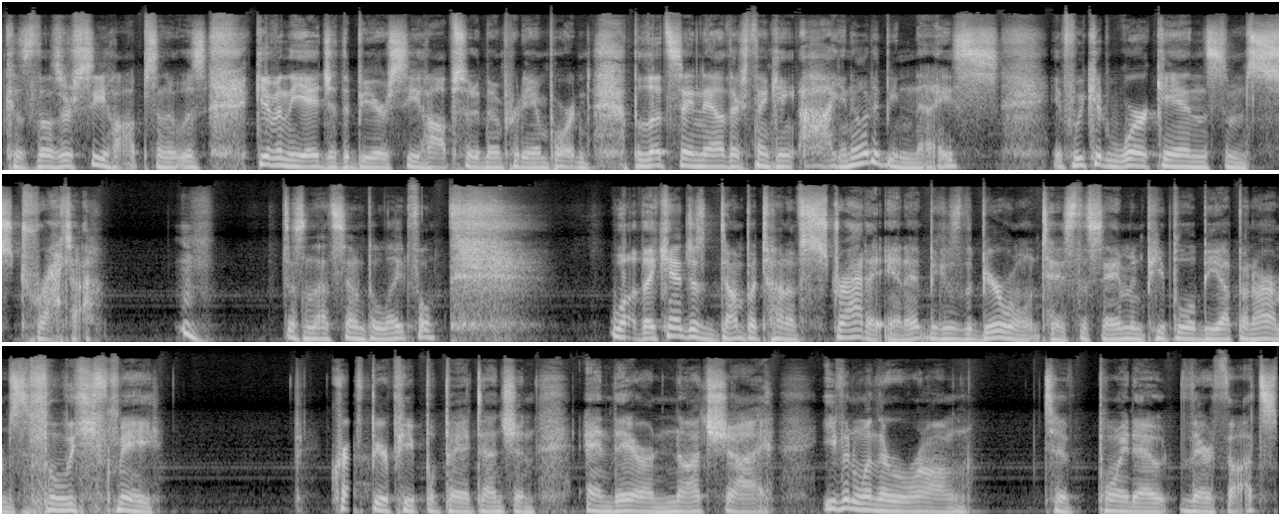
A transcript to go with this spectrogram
Because those are C hops, and it was given the age of the beer, C hops would have been pretty important. But let's say now they're thinking, ah, you know what would be nice if we could work in some strata. Hmm, doesn't that sound delightful? Well, they can't just dump a ton of strata in it because the beer won't taste the same and people will be up in arms. Believe me, craft beer people pay attention and they are not shy, even when they're wrong, to point out their thoughts.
